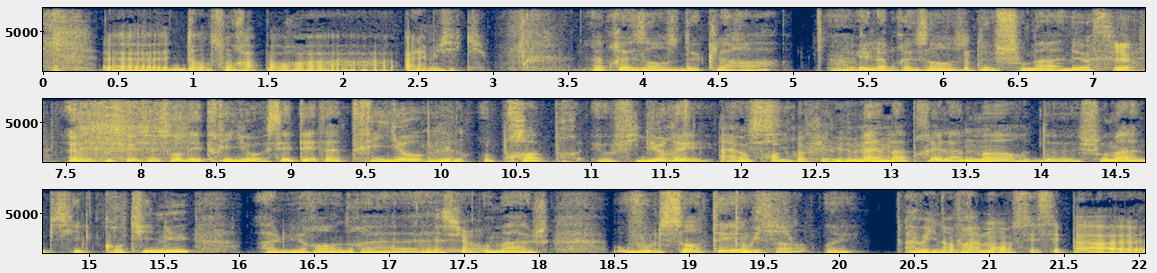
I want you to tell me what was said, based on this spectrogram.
euh, dans son rapport à, à, la musique. La présence de Clara ah et la présence de Schumann. Bien sûr. Euh, puisque ce sont des trios. C'était un trio au propre et au figuré. Ah, au propre au figuré. Même après la mm. mort de Schumann, puisqu'il continue à lui rendre euh, hommage. Vous le sentez, oui. ça? Oui. Ah oui, non, vraiment, c'est pas, euh,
